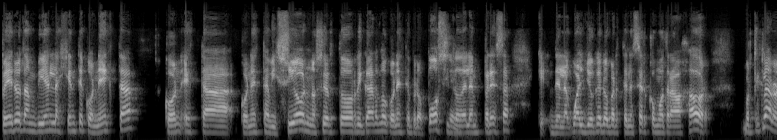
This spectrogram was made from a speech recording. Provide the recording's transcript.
pero también la gente conecta con esta, con esta visión, ¿no es cierto, Ricardo? Con este propósito de la empresa que, de la cual yo quiero pertenecer como trabajador. Porque claro,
